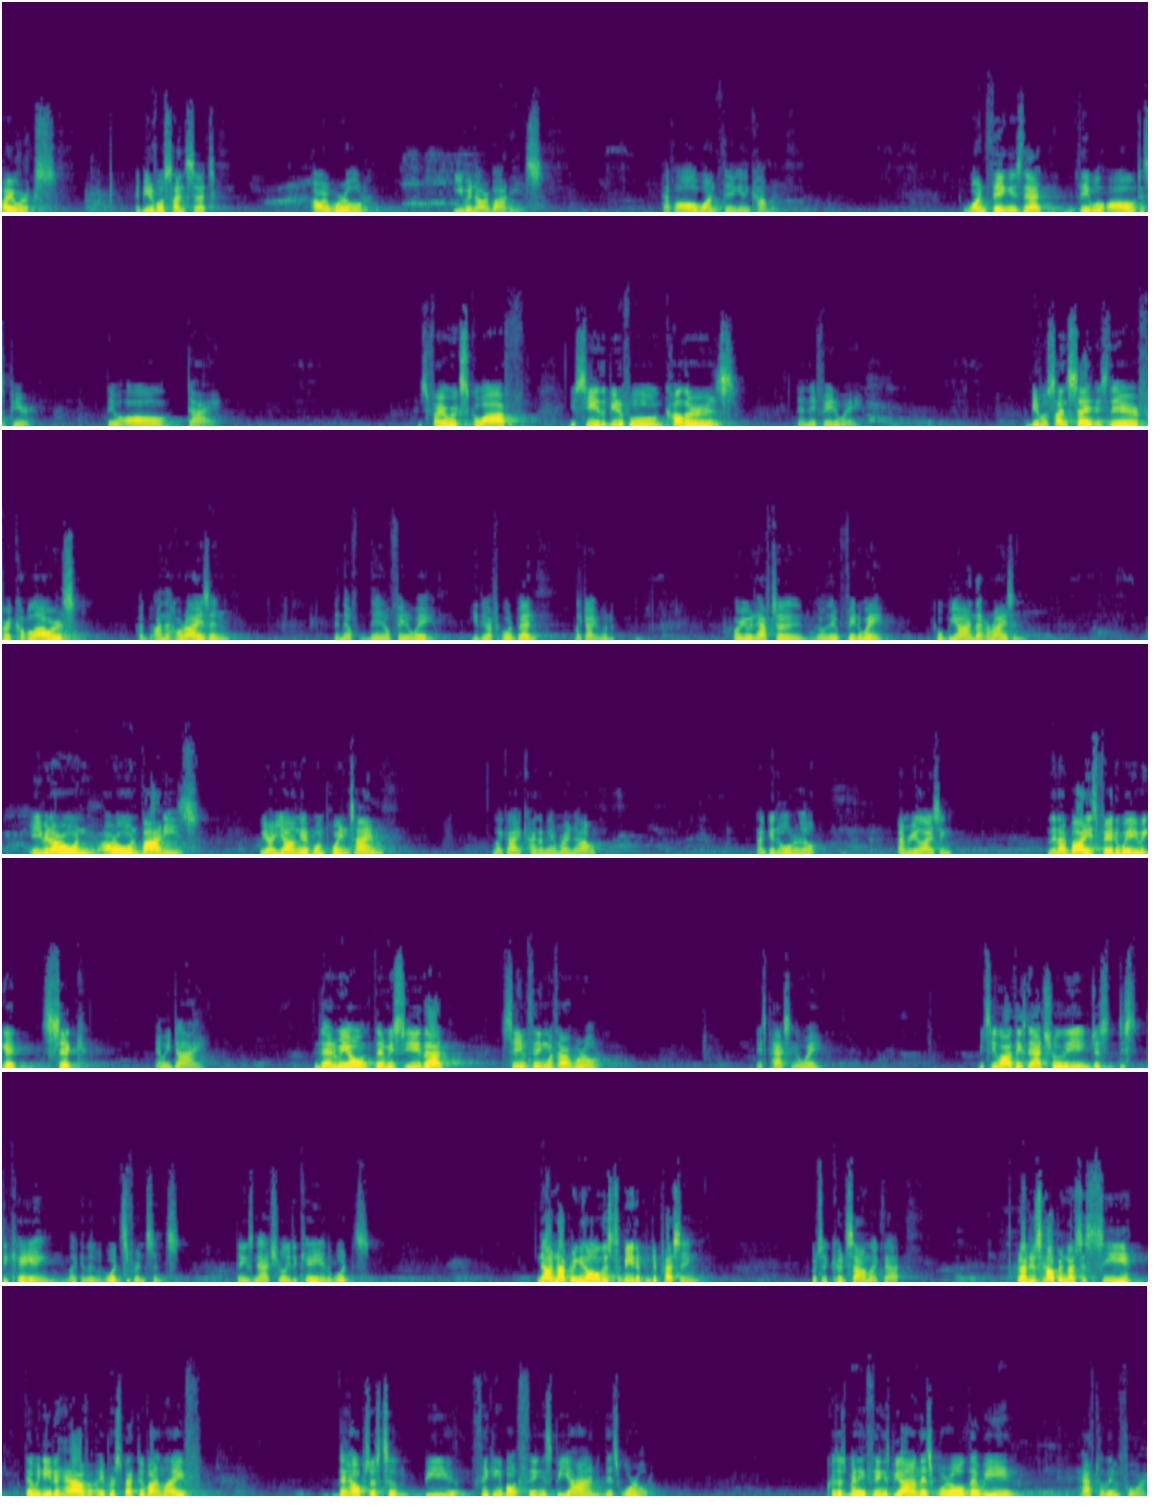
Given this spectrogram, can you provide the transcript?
fireworks, a beautiful sunset, our world, even our bodies, have all one thing in common. One thing is that they will all disappear, they will all die. As fireworks go off, you see the beautiful colors, then they fade away. The beautiful sunset is there for a couple hours on the horizon, then they'll, then they'll fade away. Either have to go to bed, like I would, or you would have to, or they'll fade away, go beyond that horizon. Even our own, our own bodies, we are young at one point in time, like I kind of am right now. I'm getting older though. I'm realizing. And then our bodies fade away, we get sick, and we die. And then we all then we see that same thing with our world. It's passing away. We see a lot of things naturally just decaying, like in the woods, for instance. Things naturally decay in the woods. Now, I'm not bringing all this to be de- depressing, which it could sound like that. But I'm just helping us to see that we need to have a perspective on life that helps us to be thinking about things beyond this world. Because there's many things beyond this world that we have to live for.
